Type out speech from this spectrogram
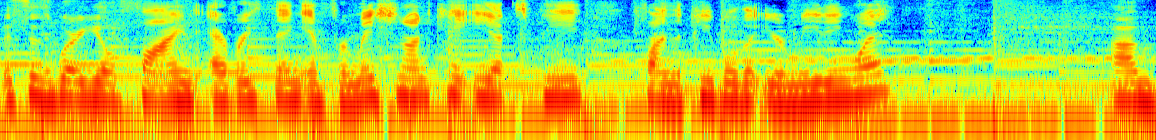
this is where you'll find everything, information on KEXP, find the people that you're meeting with. Um,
